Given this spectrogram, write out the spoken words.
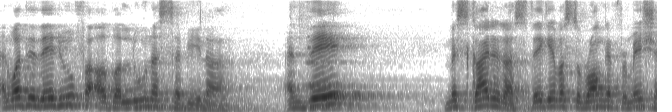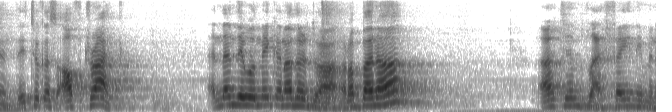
And what did they do? فَأَضَلُّونَ sabila?" And they misguided us. They gave us the wrong information. They took us off track. And then they will make another dua. رَبَّنَا آتِهِمْ ضَعْفَيْنِ مِنَ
